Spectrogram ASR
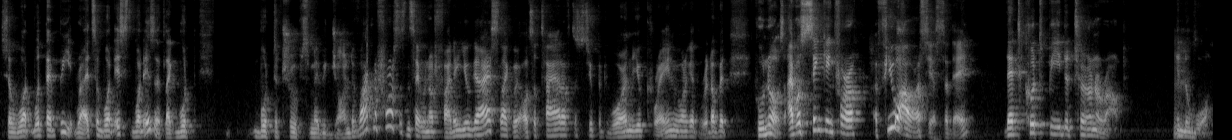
So what would that be right? So what is what is it? Like would would the troops maybe join the wagner forces and say we're not fighting you guys. Like we're also tired of the stupid war in the ukraine. We want to get rid of it. Who knows? I was thinking for a, a few hours yesterday that could be the turnaround in the Hmm. war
